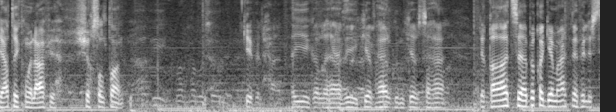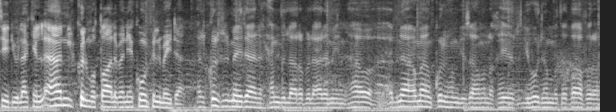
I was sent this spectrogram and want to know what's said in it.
يعطيكم العافية الشيخ سلطان. كيف الحال؟ حييك الله يعافيك كيف حالكم؟ كيف الصحة؟ لقاءات سابقة جمعتنا في الاستديو لكن الآن الكل مطالب أن يكون في الميدان. الكل في الميدان الحمد لله رب العالمين. ها أبناء عمان كلهم جزاهم الله خير جهودهم متضافرة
